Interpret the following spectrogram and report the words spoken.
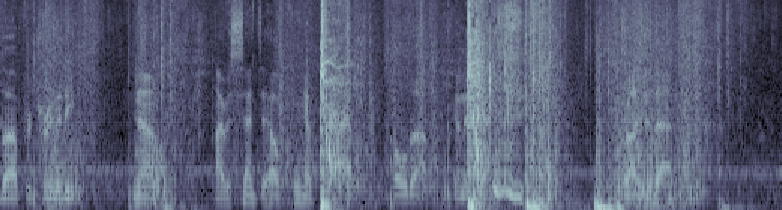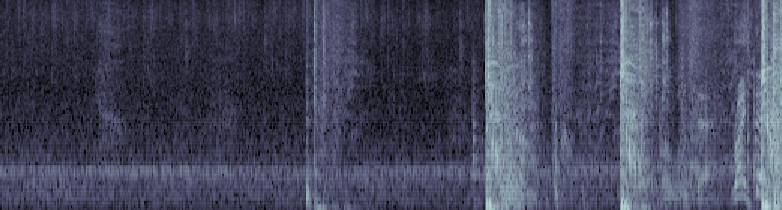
field op for Trinity? No. I was sent to help clean up the island. Hold up. Gonna check. Roger that. What was that? Right there!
